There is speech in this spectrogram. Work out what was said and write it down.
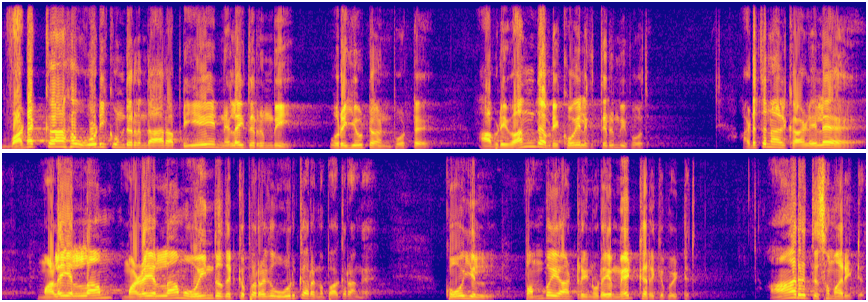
வடக்காக ஓடிக்கொண்டிருந்தார் அப்படியே நிலை திரும்பி ஒரு யூ டர்ன் போட்டு அப்படி வந்து அப்படி கோயிலுக்கு திரும்பி போகுது. அடுத்த நாள் காலையில் மழையெல்லாம் மழையெல்லாம் ஓய்ந்ததற்கு பிறகு ஊர்க்காரங்க பார்க்குறாங்க கோயில் பம்பை ஆற்றினுடைய மேற்கரைக்கு போயிட்டுது. ஆறு திசை மாறிட்டு.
